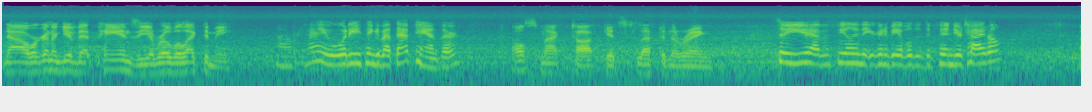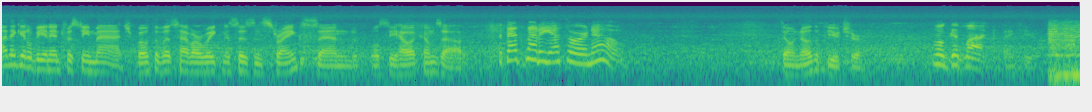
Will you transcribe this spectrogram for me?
No, we're going to give that pansy a robolectomy. Okay, well, what do you think about that, Panzer? All smack talk gets left in the ring. So you have a feeling that you're going to be able to defend your title? I think it'll be an interesting match. Both of us have our weaknesses and strengths, and we'll see how it comes out. But that's not a yes or a no. Don't know the future. Well, good luck. Thank you.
